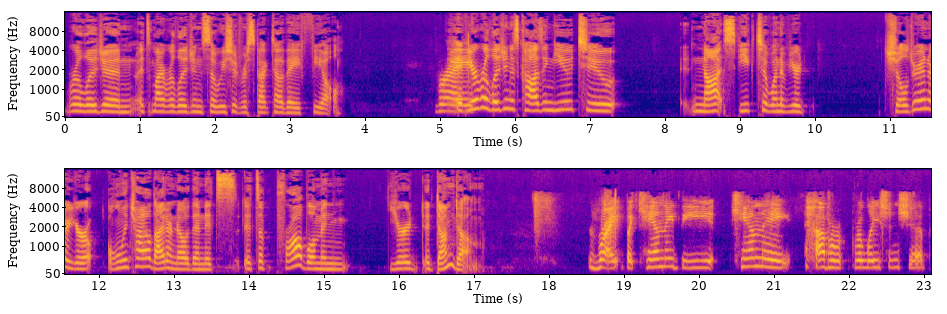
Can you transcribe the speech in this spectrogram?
religion. It's my religion, so we should respect how they feel. Right. If your religion is causing you to not speak to one of your children or your only child, I don't know, then it's it's a problem and you're a dum dum. Right, but can they be can they have a relationship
